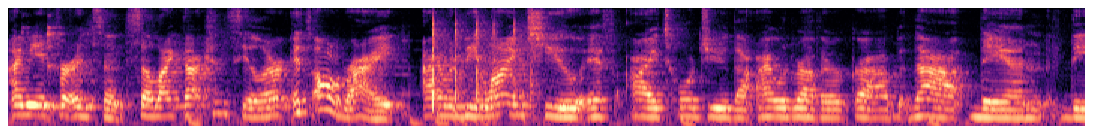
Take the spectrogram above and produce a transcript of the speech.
I mean, for instance, so like that concealer, it's all right. I would be lying to you if I told you that I would rather grab that than the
